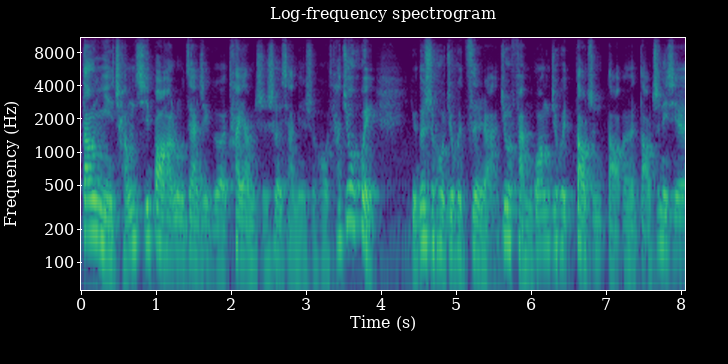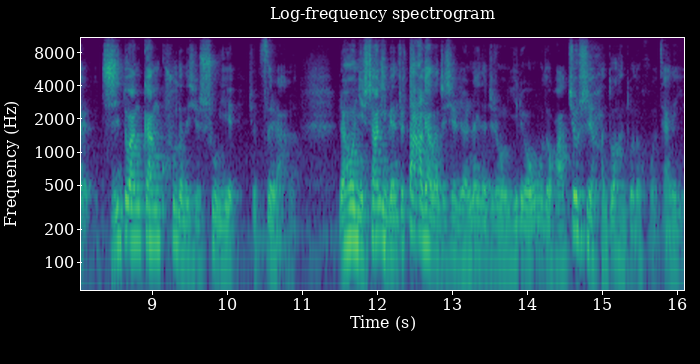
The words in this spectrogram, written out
当你长期暴露在这个太阳直射下面的时候，它就会有的时候就会自燃，就是反光就会导致导呃导致那些极端干枯的那些树叶就自燃了。然后你山里面就大量的这些人类的这种遗留物的话，就是很多很多的火灾的隐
